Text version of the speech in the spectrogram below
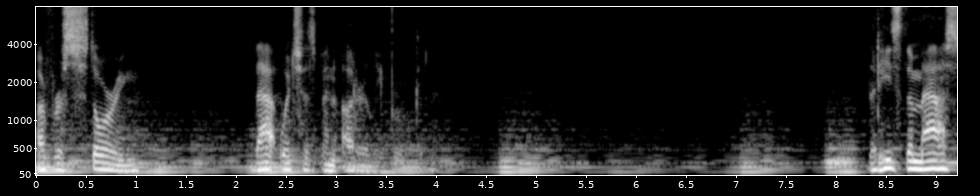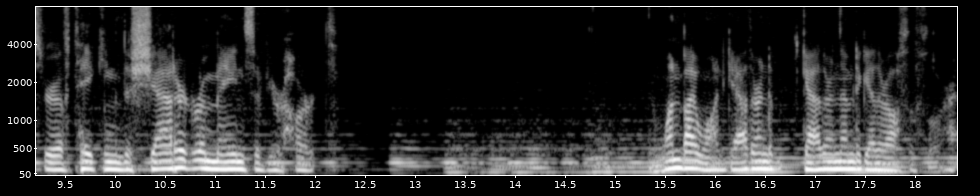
of restoring that which has been utterly broken. That He's the master of taking the shattered remains of your heart and one by one gathering, gathering them together off the floor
